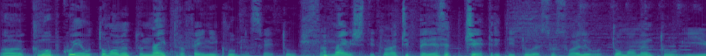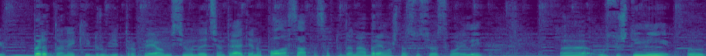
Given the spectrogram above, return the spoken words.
Uh, klub koji je u tom momentu najtrofejniji klub na svetu, sa najviše titula, znači 54 titule su osvojili u tom momentu i brdo nekih drugih trofeja, mislim da će nam trebati jedno pola sata sad tu da nabrajamo šta su sve osvojili. Uh, u suštini uh,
